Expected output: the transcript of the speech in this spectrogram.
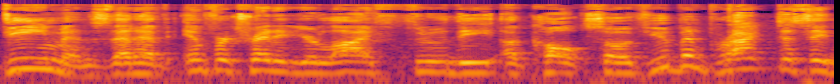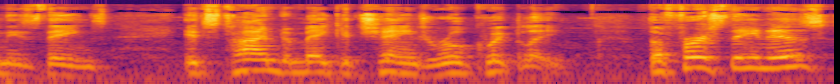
demons that have infiltrated your life through the occult. So if you've been practicing these things, it's time to make a change real quickly. The first thing is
